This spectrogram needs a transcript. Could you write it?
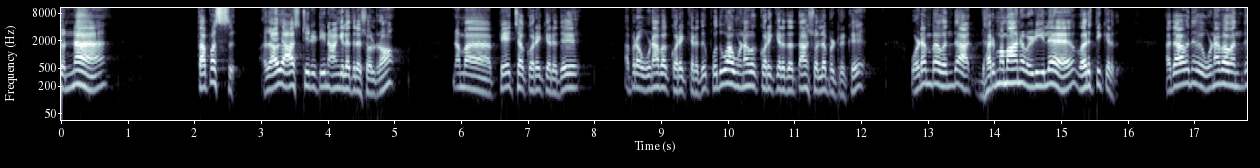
சொன்னால் தபஸ் அதாவது ஆஸ்டிரிட்டின்னு ஆங்கிலத்தில் சொல்கிறோம் நம்ம பேச்சை குறைக்கிறது அப்புறம் உணவை குறைக்கிறது. பொதுவாக உணவை குறைக்கிறது தான் சொல்லப்பட்டிருக்கு. உடம்பை வந்து தர்மமான வழியில் வருத்திக்கிறது. அதாவது உணவை வந்து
